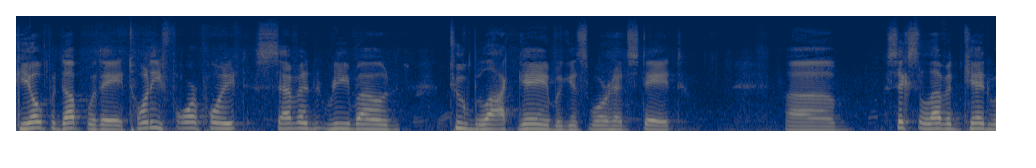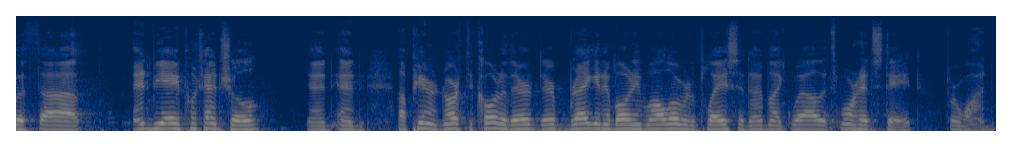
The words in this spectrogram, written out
he opened up with a twenty-four point seven rebound, two block game against Morehead State. Um, Six eleven kid with uh, NBA potential. And and up here in North Dakota, they're they're bragging about him all over the place, and I'm like, well, it's Morehead State for one,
